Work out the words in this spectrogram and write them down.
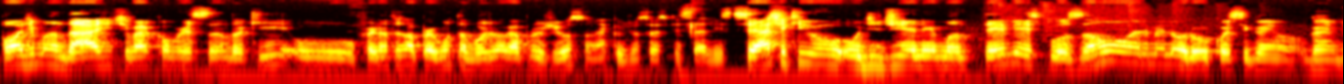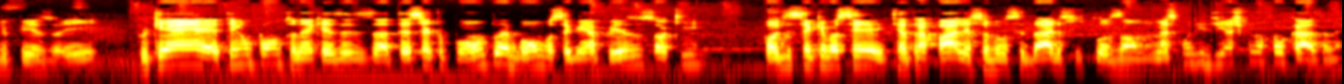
Pode mandar, a gente vai conversando aqui. O Fernando fez uma pergunta, vou jogar pro Gilson, né? Que o Gilson é especialista. Você acha que o, o Didi ele manteve a explosão ou ele melhorou com esse ganho, ganho de peso aí? Porque é, tem um ponto, né? Que às vezes até certo ponto é bom você ganhar peso, só que pode ser que você que atrapalhe a sua velocidade, a sua explosão. Mas com o Didi acho que não foi o caso, né?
